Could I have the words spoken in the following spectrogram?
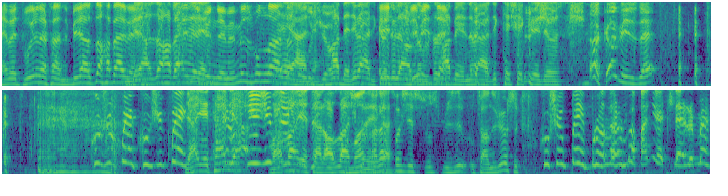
Evet buyurun efendim biraz da haber verelim. Biraz da haber Kendi verelim. gündemimiz bunlardan yani? oluşuyor. Haberi verdik, ödül aldığımızın bizde. haberini verdik. Teşekkür ediyoruz. Şaka bizde. kuşuk bey kuşuk bey. Ya yeter ya. Vallahi yeter Allah aşkına Aman yeter. Arap başı sus bizi utandırıyorsun. Kuşuk bey buralarıma ben etlerime.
